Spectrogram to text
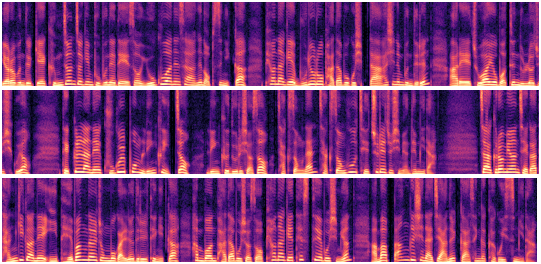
여러분들께 금전적인 부분에 대해서 요구하는 사항은 없으니까 편하게 무료로 받아보고 싶다 하시는 분들은 아래 좋아요 버튼 눌러주시고요. 댓글란에 구글 폼 링크 있죠? 링크 누르셔서 작성란 작성 후 제출해 주시면 됩니다. 자, 그러면 제가 단기간에 이 대박날 종목 알려드릴 테니까 한번 받아보셔서 편하게 테스트해 보시면 아마 빵긋이 나지 않을까 생각하고 있습니다.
